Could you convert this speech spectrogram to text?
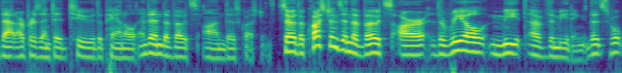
that are presented to the panel and then the votes on those questions. So the questions and the votes are the real meat of the meeting. That's what,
